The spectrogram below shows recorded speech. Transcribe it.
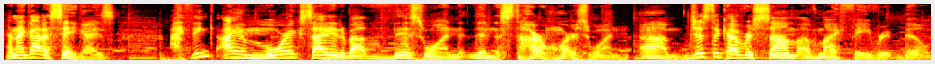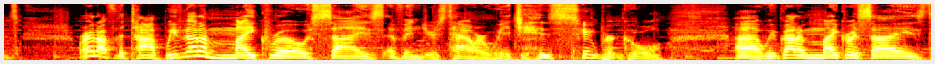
And I gotta say, guys, I think I am more excited about this one than the Star Wars one. Um, just to cover some of my favorite builds. Right off the top, we've got a micro sized Avengers Tower, which is super cool. Uh, we've got a micro sized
